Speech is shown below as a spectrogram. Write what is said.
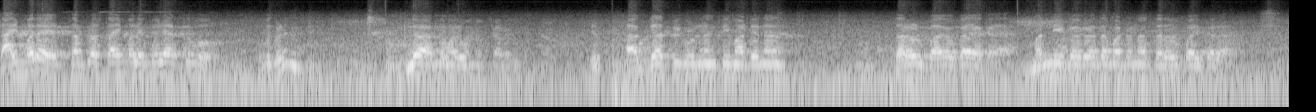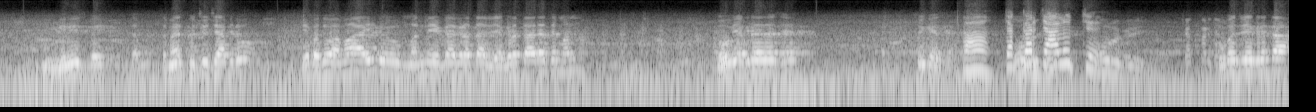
ટાઈમ મળે સરપ્લસ ટાઈમ મળે બોલ્યા જ કરવો. તમે જોડે ને? તમારું. આધ્યાત્મિક ઉન્નતિ માટેના સરળ ઉપાયો કયા કયા? મનની એકાગ્રતા માટેના સરળ ઉપાય કયા? ગિરીશભાઈ તમે- જ પૂછ્યું છે આ બધું? એ બધું આમાં આવી ગયું. મનની એકાગ્રતા વ્યગ્રતા રહે છે મન? બહુ વ્યગ્ર રહે છે? શું કે છે? હા ચક્કર ચાલુ જ છે. ખૂબ જ વ્યગ્રતા?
